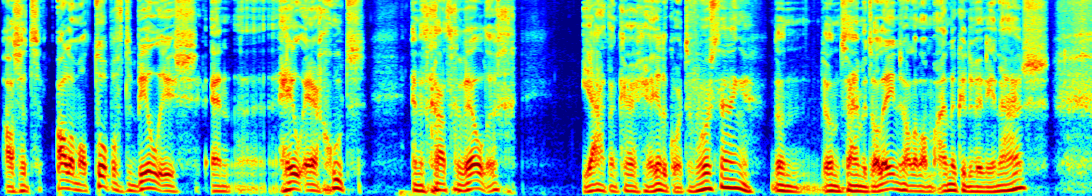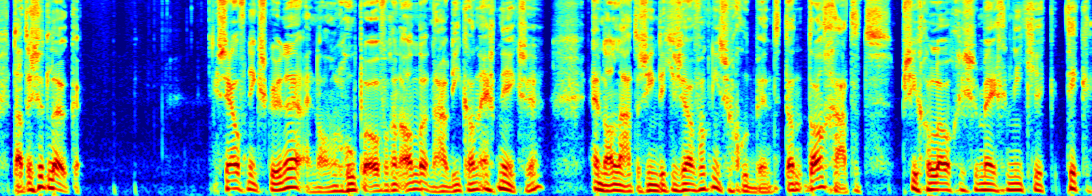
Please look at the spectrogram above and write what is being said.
Als het allemaal top of the bill is en uh, heel erg goed en het gaat geweldig. Ja, dan krijg je hele korte voorstellingen. Dan, dan zijn we het wel eens allemaal en dan kunnen we weer naar huis. Dat is het leuke. Zelf niks kunnen en dan roepen over een ander. Nou, die kan echt niks, hè? En dan laten zien dat je zelf ook niet zo goed bent. Dan, dan gaat het psychologische mechaniekje tikken.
